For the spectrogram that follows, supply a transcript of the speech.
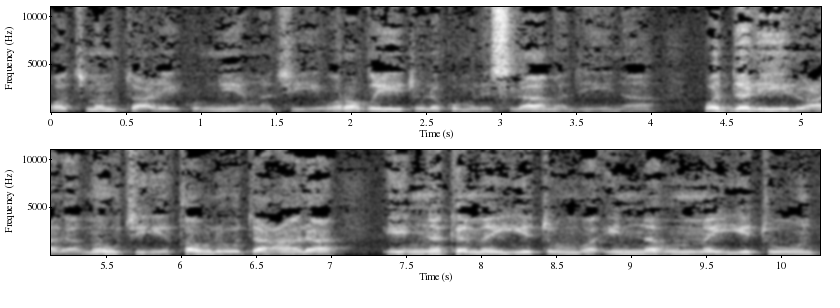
وأتممت عليكم نعمتي ورضيت لكم الإسلام دينا والدليل على موته قوله تعالى إنك ميت وإنهم ميتون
